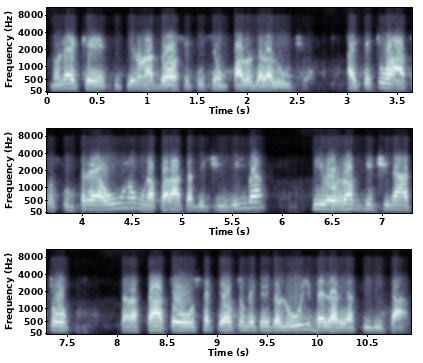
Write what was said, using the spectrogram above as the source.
non è che ti tirano addosso e tu sei un palo della luce. Ha effettuato sul 3 a 1 una parata decisiva, tiro ravvicinato, sarà stato 7-8 metri da lui, bella reattività.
